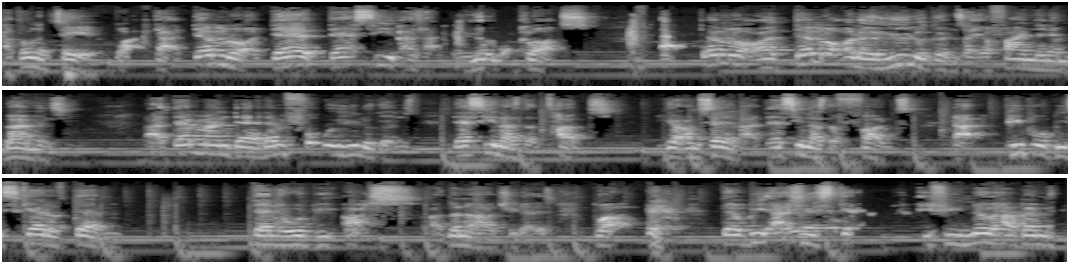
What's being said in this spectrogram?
I don't want to say it, but that them lot, they're they're seen as like the lower class. Like, them lot are them lot are the hooligans that you're finding in Bermondsey. Like them man there, them football hooligans, they're seen as the thugs. You get what I'm saying? Like they're seen as the thugs. That people will be scared of them, then it would be us. I don't know how true that is, but they'll be actually scared if you know how Bermondsey.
